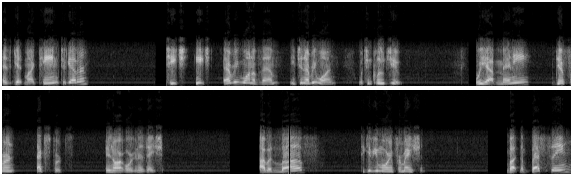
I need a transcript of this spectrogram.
is get my team together, teach each every one of them, each and every one, which includes you. We have many different experts in our organization. I would love to give you more information. But the best thing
